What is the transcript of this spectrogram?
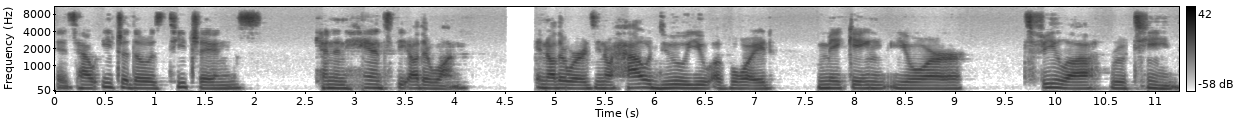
is how each of those teachings can enhance the other one. In other words, you know, how do you avoid making your tefillah routine?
